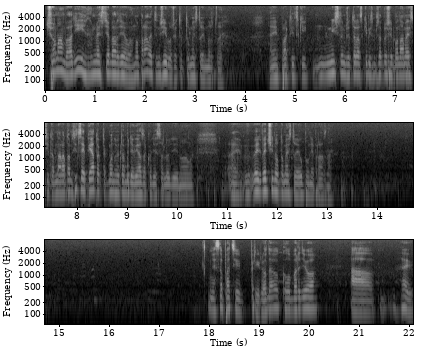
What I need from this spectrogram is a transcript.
čo nám vadí v meste Bardejo? No práve ten život, že to, to mesto je mŕtve. Hej, prakticky, myslím, že teraz, keby sme sa prešli po námestí, tam narátam, síce je piatok, tak možno, že tam bude viac ako 10 ľudí, no ale hej, väč- väčšinou to mesto je úplne prázdne. Mne sa páči príroda okolo Bardejova a hej,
